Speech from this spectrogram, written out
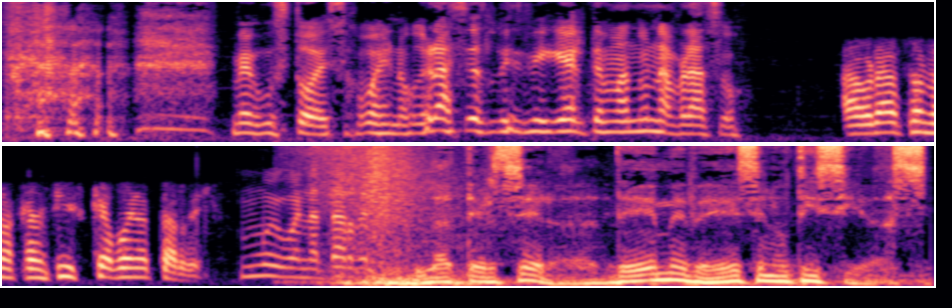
Me gustó eso. Bueno, gracias Luis Miguel, te mando un abrazo. Abrazo, Ana Francisca, buena tarde. Muy buena tarde. La tercera de MBS Noticias.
